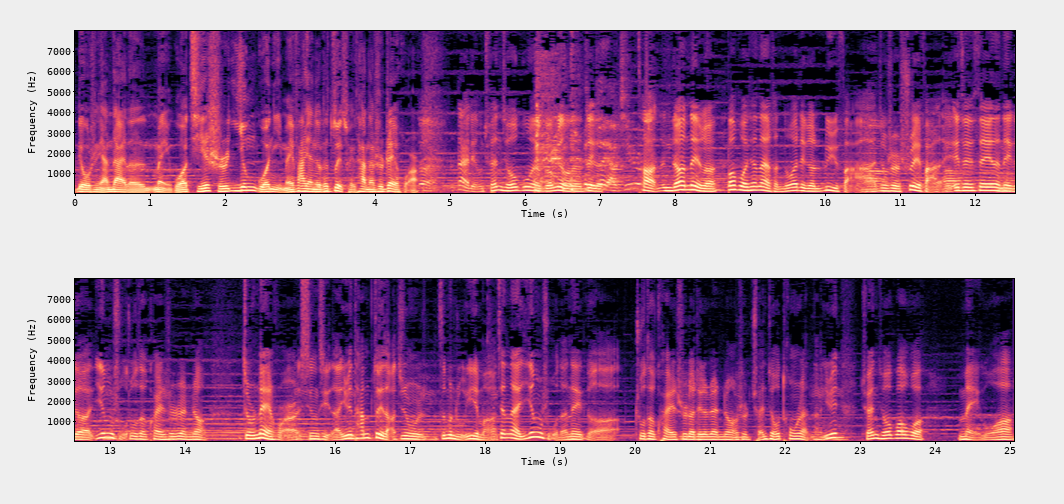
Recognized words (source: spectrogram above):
六十年代的美国。其实英国你没发现，就它最璀璨的是这会儿。带领全球工业革命的这个，操！你知道那个，包括现在很多这个律法，就是税法的 ACC 的那个英属注册会计师认证，就是那会儿兴起的，因为他们最早进入资本主义嘛。现在英属的那个注册会计师的这个认证是全球通认的，因为全球包括。美国、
